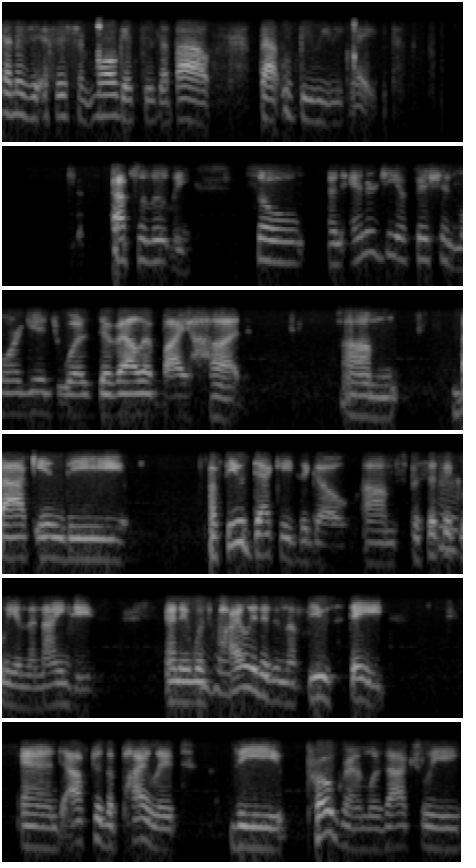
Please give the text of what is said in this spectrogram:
energy efficient mortgage is about, that would be really great. Absolutely. So, an energy efficient mortgage was developed by HUD um, back in the a few decades ago, um, specifically mm-hmm. in the 90s, and it was mm-hmm. piloted in a few states. And after the pilot, the program was actually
